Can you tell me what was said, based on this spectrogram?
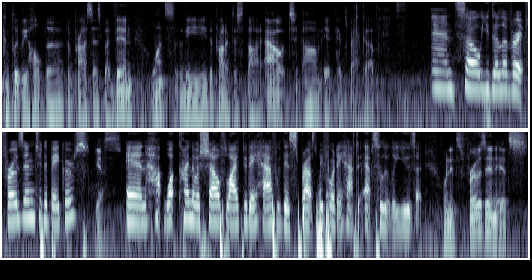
completely halt the, the process. But then once the, the product is thawed out, um, it picks back up. And so you deliver it frozen to the bakers? Yes. And ho- what kind of a shelf life do they have with these sprouts before they have to absolutely use it? When it's frozen, it's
